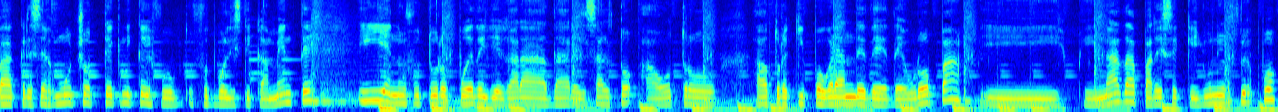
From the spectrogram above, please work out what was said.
va a crecer mucho técnica y futbolísticamente y en un futuro puede llegar a dar el salto a otro a otro equipo grande de, Europa y, y, nada parece que Junior Firpo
